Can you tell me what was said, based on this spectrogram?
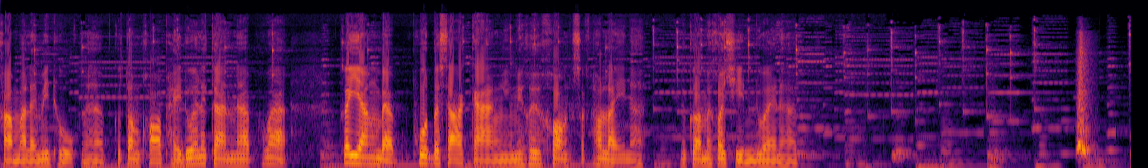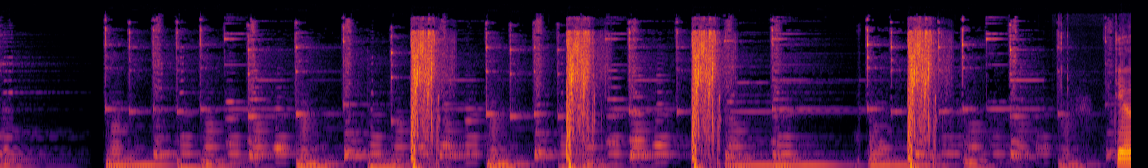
คำอะไรไม่ถูกนะครับ ก็ต้องขออภัยด้วยแล้วกันนะครับ เพราะว่าก็ยังแบบพูดภาษากลางยังไม่ค่อยคล่องสักเท่าไหร่นะแล้วก็ไม่ค่อยชินด้วยนะครับ เจอ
